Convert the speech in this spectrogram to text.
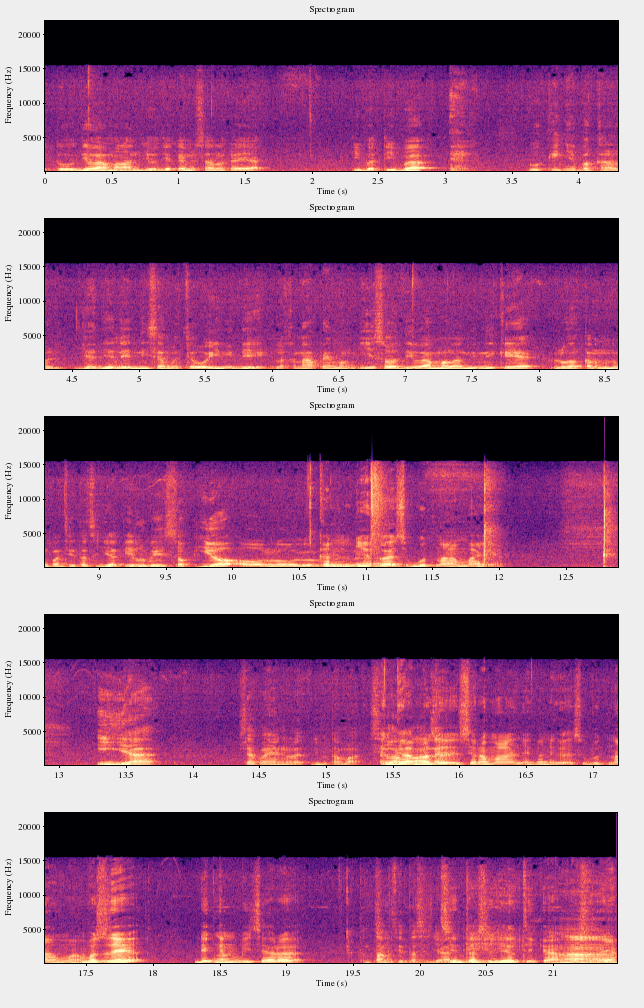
gitu. Dia ramalan zodiaknya misalnya kayak tiba-tiba eh gue kayaknya bakal jadian deh nih sama cowok ini deh. Lah kenapa emang? Iya soalnya di ramalan ini kayak lu akan menemukan cinta sejati lu besok. Ya allah gua kan bilang. dia nggak sebut nama ya? Iya. Siapa yang nyebut nama? Si enggak Ramalannya? maksudnya si ramalannya kan enggak sebut nama. Maksudnya dia kan bicara tentang cinta sejati. cinta sejati kan Ah. maksudnya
